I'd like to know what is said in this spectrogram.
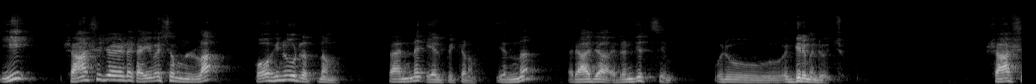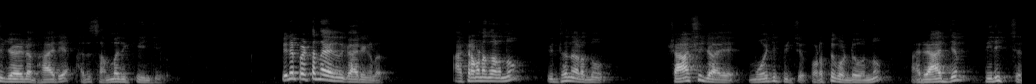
ഈ ഷാഷുജയുടെ കൈവശമുള്ള കോഹിനൂർ രത്നം തന്നെ ഏൽപ്പിക്കണം എന്ന് രാജ രഞ്ജിത് സിംഗ് ഒരു എഗ്രിമെന്റ് വെച്ചു. ഷാഷുജയുടെ ഭാര്യ അത് സമ്മതിക്കുകയും ചെയ്തു. പിന്നെ പെട്ടെന്നായിരുന്നു കാര്യങ്ങൾ ആക്രമണം നടന്നു യുദ്ധം നടന്നു. ഷാഷുജായെ മോചിപ്പിച്ച് പുറത്തു കൊണ്ടുവന്നു. ആ രാജ്യം തിരിച്ച്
